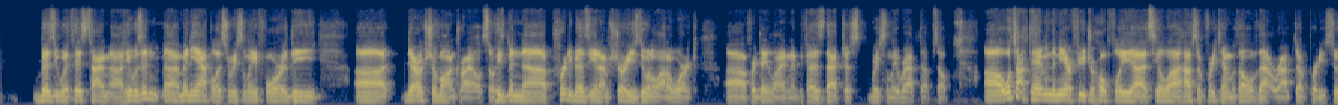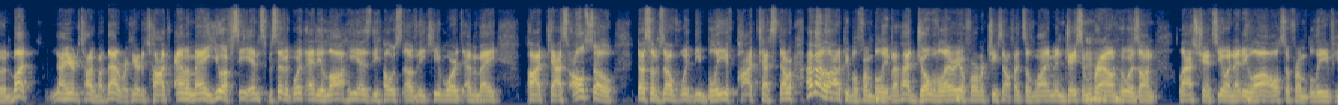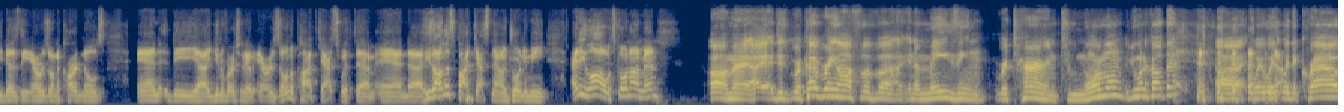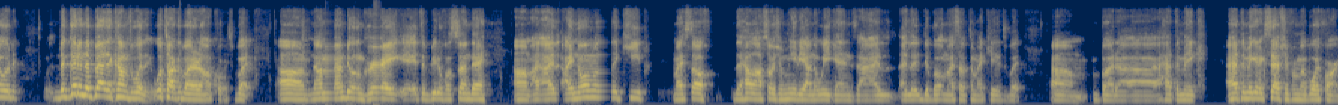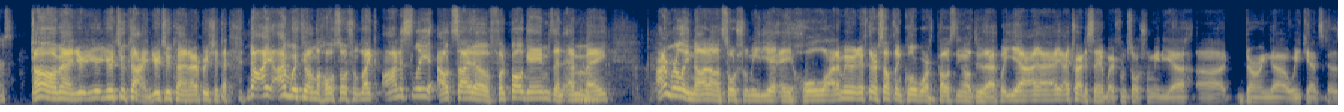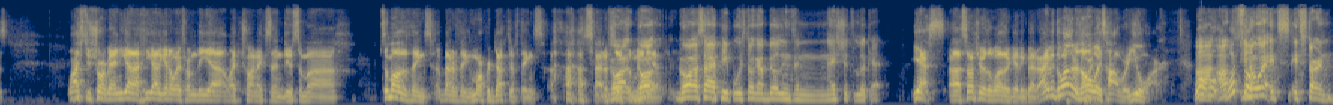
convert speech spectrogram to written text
busy with his time. Uh, he was in uh, Minneapolis recently for the uh, Derek Chauvin trial. So he's been uh, pretty busy, and I'm sure he's doing a lot of work uh, for Dateline because that just recently wrapped up. So uh, we'll talk to him in the near future, hopefully, as he'll uh, have some free time with all of that wrapped up pretty soon. But not here to talk about that. We're here to talk MMA, UFC in specific with Eddie Law. He is the host of the Keyboards MMA podcast. Also does himself with the Believe podcast network. I've had a lot of people from Believe. I've had Joe Valerio, former Chiefs offensive lineman, Jason mm-hmm. Brown, who was on Last Chance U, and Eddie Law, also from Believe. He does the Arizona Cardinals and the uh, University of Arizona podcast with them. And uh, he's on this podcast now, joining me. Eddie Law, what's going on, man? Oh man, I just recovering off of uh, an amazing return to normal, if you want to call it that, uh, with, with, with, the crowd, the good and the bad that comes with it. We'll talk about it all, of course. But um, no, I'm, I'm doing great. It's a beautiful Sunday. Um, I, I, I normally keep myself the hell off social media on the weekends. I I devote myself to my kids, but um, but uh, I had to make I had to make an exception for my boy Fars. Oh man, you're, you're you're too kind. You're too kind. I appreciate that. No, I I'm with you on the whole social. Like honestly, outside of football games and MMA. Mm-hmm. I'm really not on social media a whole lot. I mean, if there's something cool worth posting, I'll do that. But yeah, I, I, I try to stay away from social media uh, during uh, weekends because life's too short, man. You gotta you gotta get away from the uh, electronics and do some uh some other things, better things, more productive things outside of go social out, media. Go, go, outside, people. We still got buildings and nice shit to look at. Yes, uh, especially with the weather getting better. I mean, the weather is always hot where you are. Well, uh, what's you the, know what? It's it's starting.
